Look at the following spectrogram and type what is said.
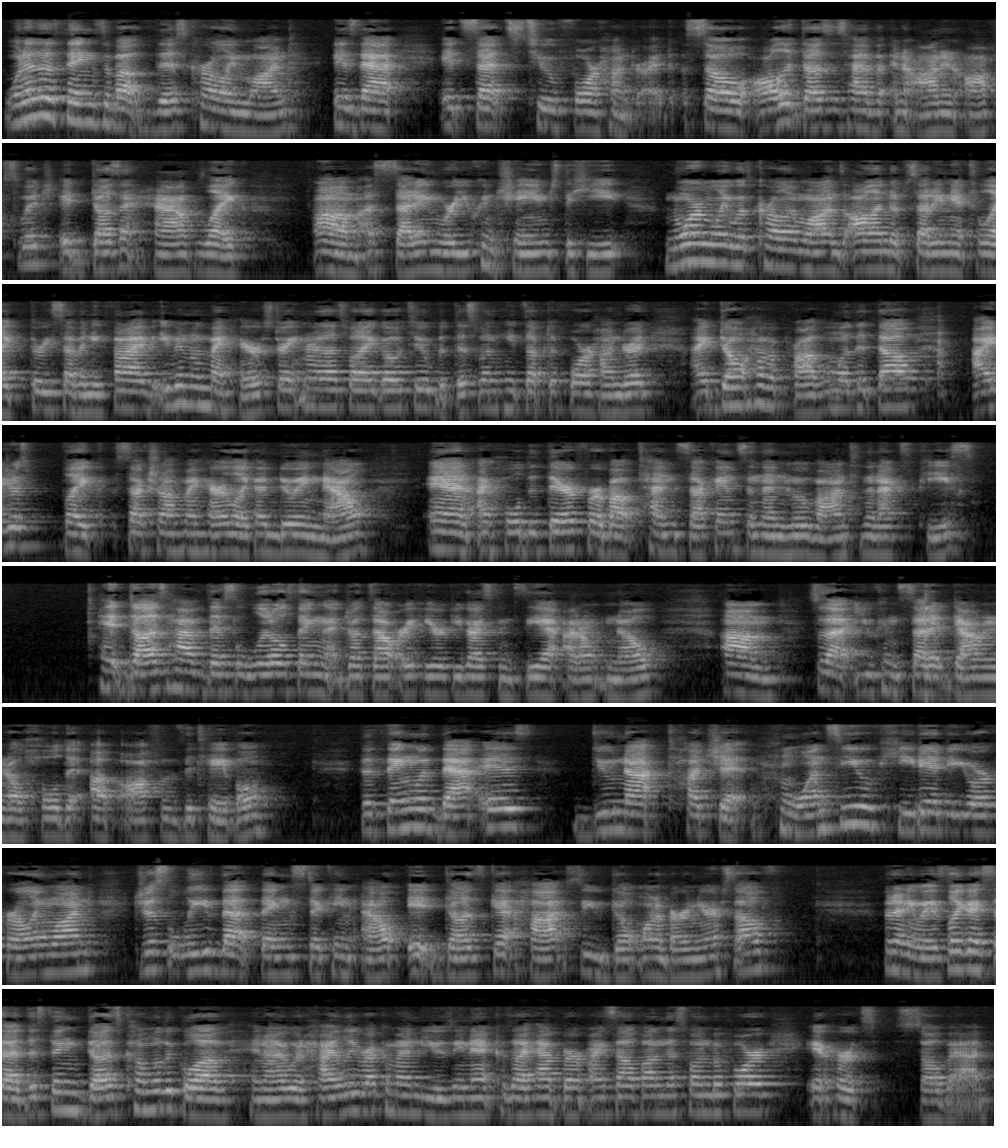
one of the things about this curling wand is that it sets to 400. So all it does is have an on and off switch. It doesn't have like um, a setting where you can change the heat. Normally with curling wands, I'll end up setting it to like 375. Even with my hair straightener, that's what I go to, but this one heats up to 400. I don't have a problem with it though. I just like section off my hair like I'm doing now and I hold it there for about 10 seconds and then move on to the next piece. It does have this little thing that juts out right here. If you guys can see it, I don't know. Um, so that you can set it down and it'll hold it up off of the table. The thing with that is do not touch it. Once you've heated your curling wand, just leave that thing sticking out. It does get hot, so you don't want to burn yourself. But anyways, like I said, this thing does come with a glove, and I would highly recommend using it because I have burnt myself on this one before. It hurts so bad.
